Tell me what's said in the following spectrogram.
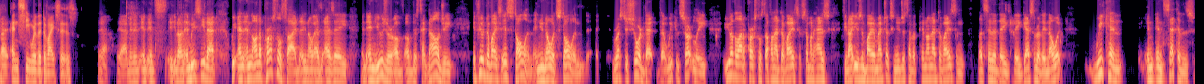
right and see where the device is. Yeah, yeah. I mean, it, it, it's you know, and we see that we and, and on the personal side, you know, as as a an end user of of this technology, if your device is stolen and you know it's stolen, rest assured that that we can certainly. You have a lot of personal stuff on that device. If someone has, if you're not using biometrics and you just have a pin on that device, and let's say that they they guess it or they know it, we can in in seconds,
